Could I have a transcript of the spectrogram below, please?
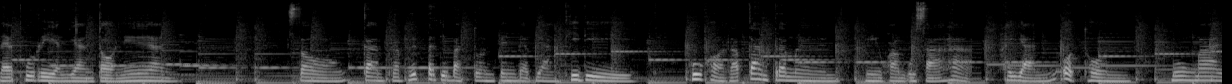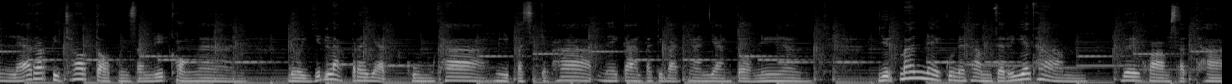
และผู้เรียนอย่างต่อเนื่อง 2. การประพฤติปฏิบัติตนเป็นแบบอย่างที่ดี ผู้ขอรับการประเมิน มีความอุตสาหะ ขยัน อดทน มุ่งมั่นและรับผิดชอบต่อผลสำฤทธิ์ของงาน โดยยึดหลักประหยัดคุ้มค่า มีประสิทธิภาพในการปฏิบัติงานอย่างต่อเนื่อง ยึดมั่นในคุณธรรมจริยธรรม ด้วยความศรัทธา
